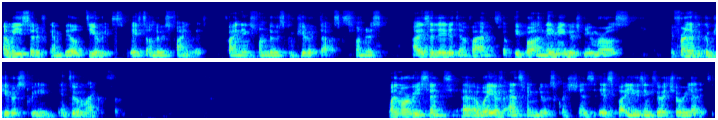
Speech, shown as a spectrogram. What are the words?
And we sort of can build theories based on those find findings from those computer tasks, from those isolated environments where people are naming those numerals in front of a computer screen into a microphone. One more recent uh, way of answering those questions is by using virtual reality.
